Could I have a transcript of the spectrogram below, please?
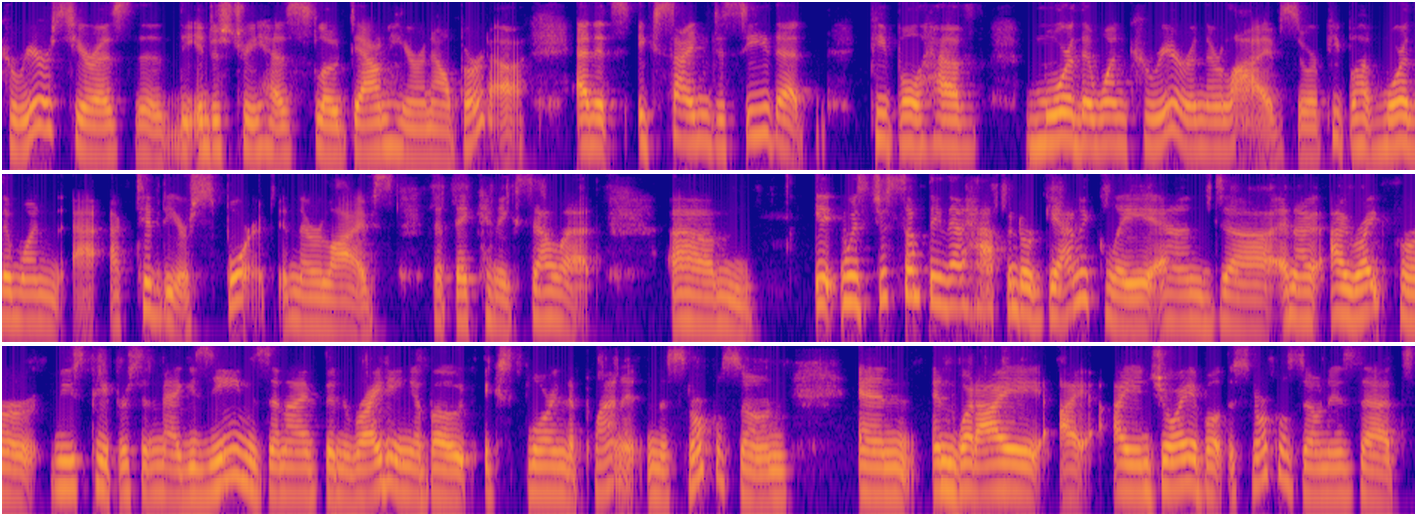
careers here as the, the industry has slowed down here in Alberta. And it's exciting to see that people have more than one career in their lives or people have more than one activity or sport in their lives that they can excel at. Um, it was just something that happened organically and uh, and I, I, write for newspapers and magazines and I've been writing about exploring the planet in the snorkel zone. And and what I, I, I enjoy about the snorkel zone is that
